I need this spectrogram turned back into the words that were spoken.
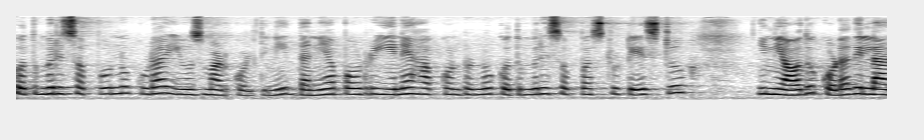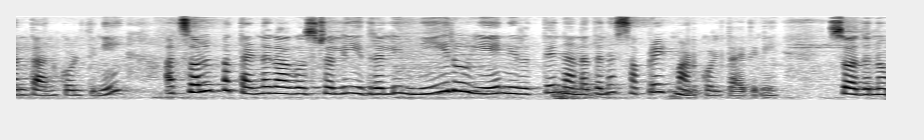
ಕೊತ್ತಂಬರಿ ಸೊಪ್ಪನ್ನು ಕೂಡ ಯೂಸ್ ಮಾಡ್ಕೊಳ್ತೀನಿ. ಧನಿಯಾ ಪೌಡ್ರ್ ಏನೇ ಹಾಕ್ಕೊಂಡ್ರು ಕೊತ್ತಂಬರಿ ಸೊಪ್ಪಷ್ಟು ಟೇಸ್ಟು ಇನ್ಯಾವುದೂ ಕೊಡೋದಿಲ್ಲ ಅಂತ ಅಂದ್ಕೊಳ್ತೀನಿ ಅದು ಸ್ವಲ್ಪ ತಣ್ಣಗಾಗೋಷ್ಟರಲ್ಲಿ ಇದರಲ್ಲಿ ನೀರು ಏನಿರುತ್ತೆ ನಾನು ಅದನ್ನು ಸಪ್ರೇಟ್ ಮಾಡ್ಕೊಳ್ತಾ ಇದ್ದೀನಿ. ಸೊ ಅದನ್ನು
